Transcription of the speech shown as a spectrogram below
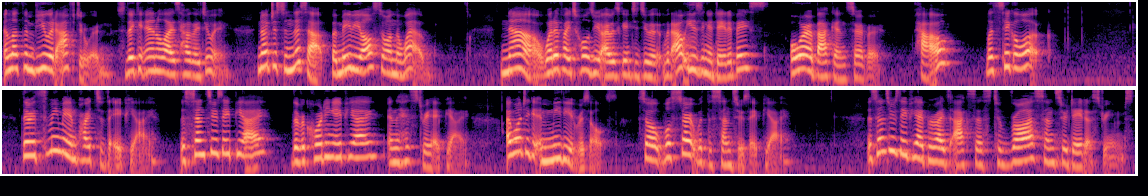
and let them view it afterward so they can analyze how they're doing, not just in this app, but maybe also on the web. Now, what if I told you I was going to do it without using a database or a backend server? How? Let's take a look. There are three main parts of the API. The Sensors API, the recording API, and the history API. I want to get immediate results, so we'll start with the sensors API. The sensors API provides access to raw sensor data streams.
